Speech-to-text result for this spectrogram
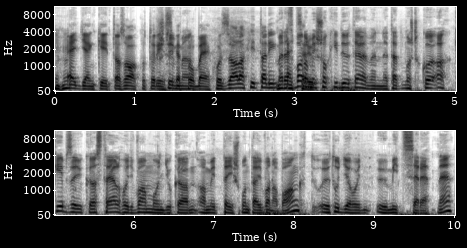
uh-huh. egyenként az alkotó részeket Stimmel. próbálják hozzáalakítani. Mert ez valami sok időt elvenne. Tehát most akkor képzeljük azt el, hogy van mondjuk, a, amit te is mondtál, hogy van a bank, ő tudja, hogy ő mit szeretne,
